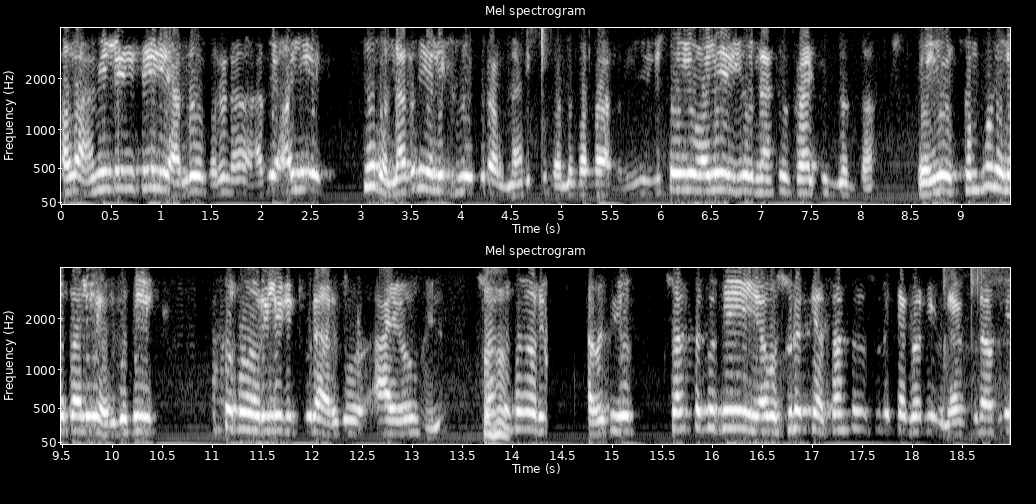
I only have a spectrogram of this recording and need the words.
अब हामीले चाहिँ हाम्रो भनौँ न अब अहिले त्योभन्दा पनि अलिक ठुलो कुरा भन्दाखेरि के भन्नुपर्दा भने जस्तो यो अहिले यो नेसनल क्राइसिस जुन छ यो सम्पूर्ण नेपालीहरूको चाहिँ स्वास्थ्यसँग रिलेटेड कुराहरूको आयो होइन स्वास्थ्यसँग रिलेटेड यो स्वास्थ्यको चाहिँ अब सुरक्षा स्वास्थ्य सुरक्षा गर्ने भन्ने कुरा पनि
